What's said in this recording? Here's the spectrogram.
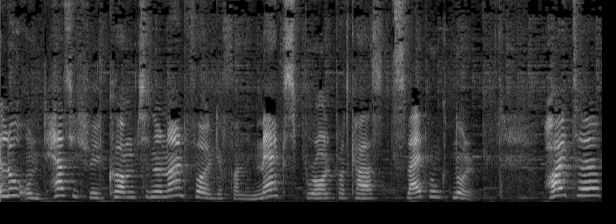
Hallo und herzlich willkommen zu einer neuen Folge von Max Brawl Podcast 2.0. Heute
